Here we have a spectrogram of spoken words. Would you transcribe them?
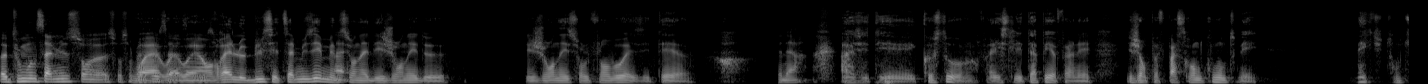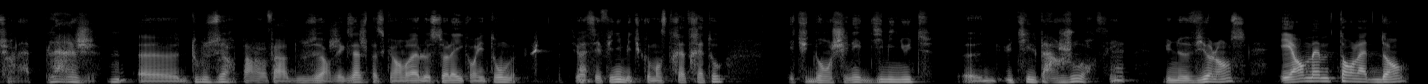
bah, tout le monde s'amuse sur, sur, sur le Ouais, plateau, ouais, ça- ouais. En vrai, le but, c'est de s'amuser, même si on a des journées de. Les journées sur le flambeau, elles étaient. euh, Vénère. Ah, c'était costaud. Hein. Fallait se les taper. Enfin, les, les gens peuvent pas se rendre compte, mais. Mec, tu tombes sur la plage, Mm. euh, 12 heures par. Enfin, 12 heures, j'exagère, parce qu'en vrai, le soleil, quand il tombe, tu vois, Ouais. c'est fini, mais tu commences très, très tôt. Et tu dois enchaîner 10 minutes euh, utiles par jour. C'est Ouais. d'une violence. Et en même temps, là-dedans,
